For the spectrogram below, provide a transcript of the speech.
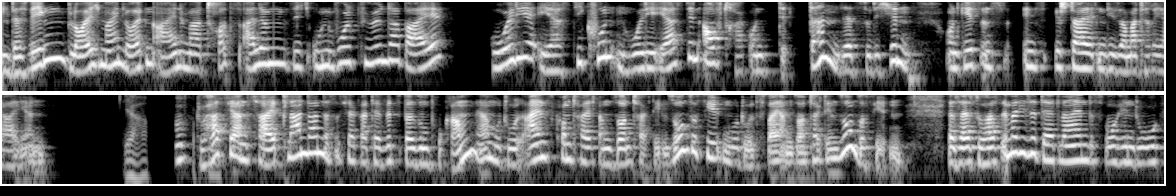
Und deswegen bläue ich meinen Leuten ein, immer trotz allem sich unwohl fühlen dabei, hol dir erst die Kunden, hol dir erst den Auftrag und dann setzt du dich hin und gehst ins, ins Gestalten dieser Materialien. Ja. Hm? Du hast ja einen Zeitplan dann, das ist ja gerade der Witz bei so einem Programm. Ja, Modul 1 kommt halt am Sonntag, dem so und so vielten, Modul 2 am Sonntag, dem so und so vielten. Das heißt, du hast immer diese Deadline, bis wohin du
